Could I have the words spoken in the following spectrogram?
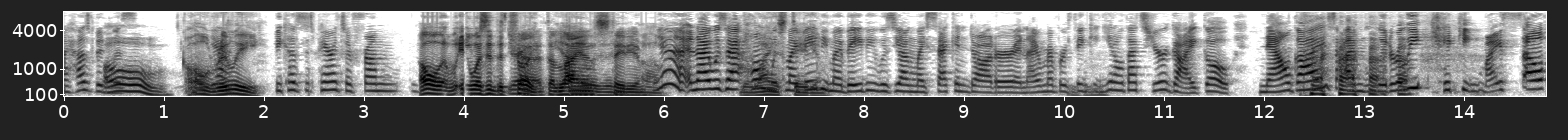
Beatification. My husband was oh, Oh, Yeah. really? because his parents are from. Oh, it was in Detroit. Yeah, the it Lions was in, Stadium. uh, Yeah, and I was at home Lions with my baby. My baby was young, my second daughter, and I remember thinking, Mhm. you know, that's your guy. Go now, guys. I'm literally kicking myself.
